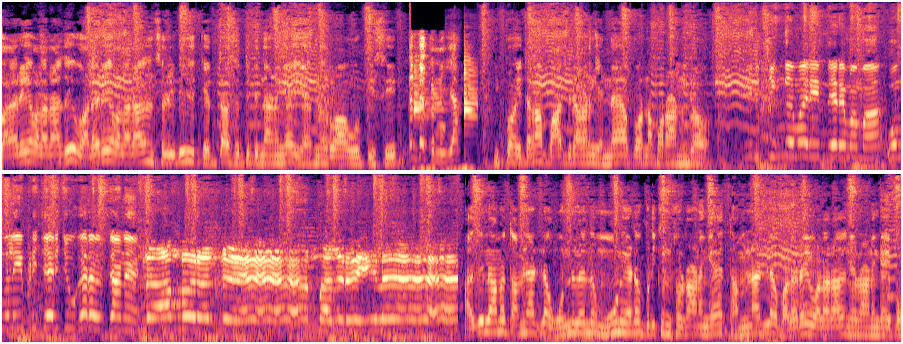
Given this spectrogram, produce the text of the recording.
வளரே வளராது வளரே வளராதுன்னு சொல்லிட்டு கெத்தா சுத்திட்டு இருந்தானுங்க. இரநூறுவா ஓபிசி இப்போ இதெல்லாம் அவனுங்க என்ன பண்ண போறானுங்களோ. சிங்க மாதிரி இருந்தேரே மாமா. உங்களை இப்படி சரிச்சு உட்கார வச்சானே அது இல்லாம தமிழ்நாட்டுல ஒண்ணுல இருந்து மூணு இடம் பிடிக்கும்னு சொல்றானுங்க. தமிழ்நாட்டுல வளரே வளராதுன்னு சொல்றானுங்க. இப்போ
